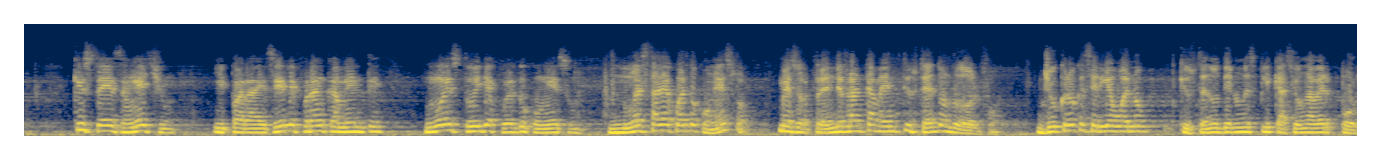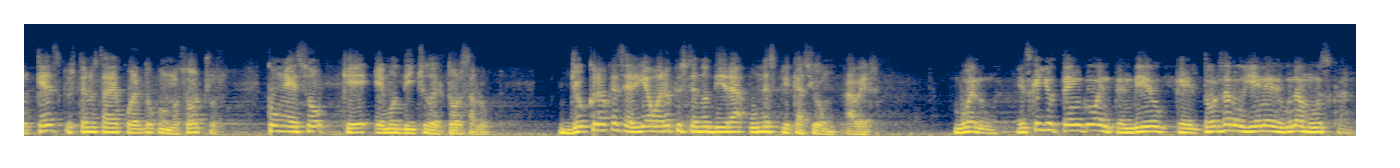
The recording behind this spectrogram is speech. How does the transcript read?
que ustedes han hecho. Y para decirle francamente, no estoy de acuerdo con eso. No está de acuerdo con eso. Me sorprende francamente usted, don Rodolfo. Yo creo que sería bueno que usted nos diera una explicación a ver por qué es que usted no está de acuerdo con nosotros, con eso que hemos dicho del tórsalo. Yo creo que sería bueno que usted nos diera una explicación. A ver. Bueno, es que yo tengo entendido que el tórsalo viene de una mosca.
